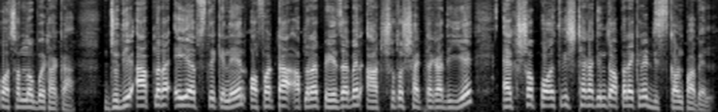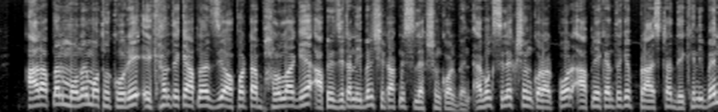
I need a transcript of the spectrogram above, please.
পঁচানব্বই টাকা। যদি আপনারা এই অ্যাপস থেকে নেন অফারটা আপনারা পেয়ে যাবেন আটশত ষাট টাকা দিয়ে, একশো পঁয়ত্রিশ টাকা কিন্তু আপনারা এখানে ডিসকাউন্ট পাবেন। আর আপনার মনের মতো করে এখান থেকে আপনার যে অফারটা ভালো লাগে, আপনি যেটা নেবেন সেটা আপনি সিলেকশন করবেন। এবং সিলেকশন করার পর আপনি এখান থেকে প্রাইসটা দেখে নেবেন,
